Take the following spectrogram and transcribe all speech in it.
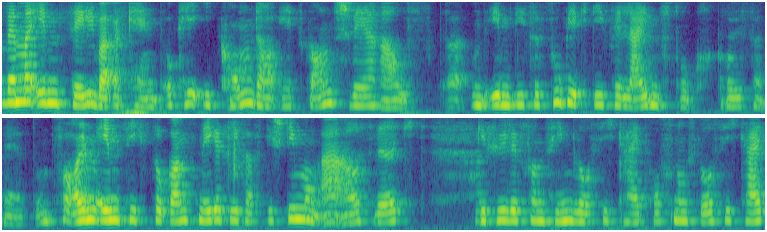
wenn man eben selber erkennt, okay, ich komme da jetzt ganz schwer raus äh, und eben dieser subjektive Leidensdruck größer wird und vor allem eben sich so ganz negativ auf die Stimmung auch auswirkt, Gefühle von Sinnlosigkeit, Hoffnungslosigkeit,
